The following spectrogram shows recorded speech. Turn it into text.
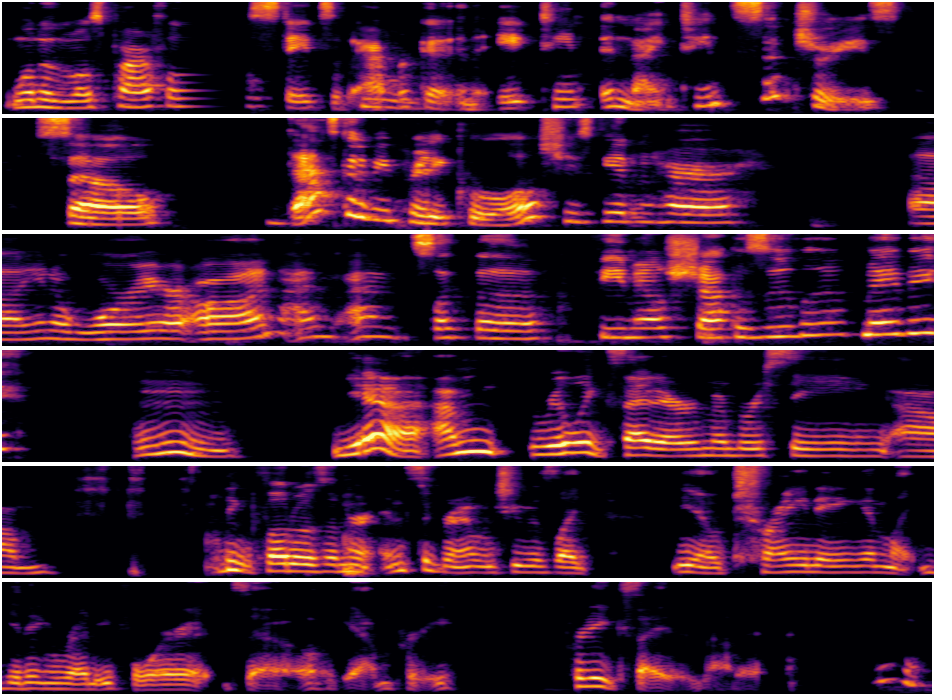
one of the most powerful states of Hmm. Africa in the 18th and 19th centuries. So that's going to be pretty cool. She's getting her, uh, you know, warrior on. I'm, I'm, it's like the female Shaka Zulu, maybe. Mm. Yeah, I'm really excited. I remember seeing um I think photos on her Instagram when she was like, you know, training and like getting ready for it. So yeah, I'm pretty pretty excited about it. Hmm,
